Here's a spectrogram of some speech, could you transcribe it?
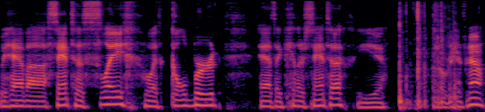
We have uh, Santa's Slay with Goldberg as a killer Santa. Yeah, put it over here for now.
